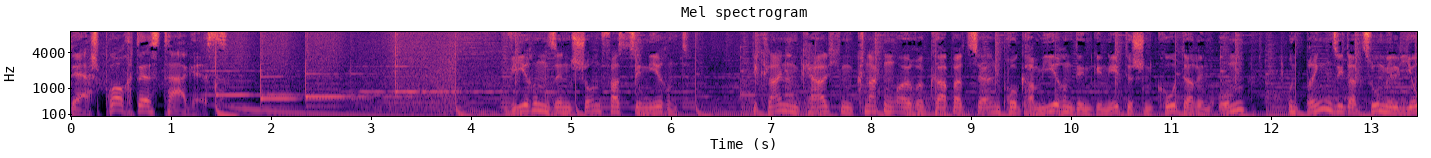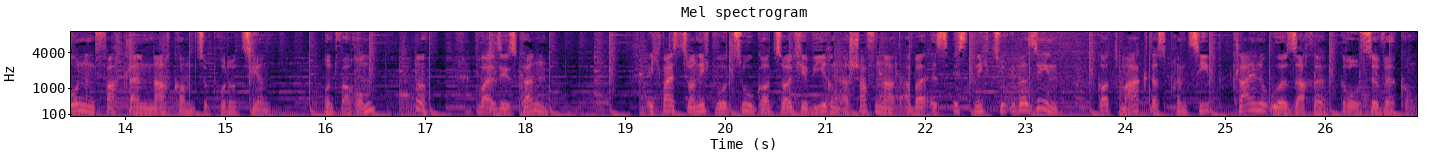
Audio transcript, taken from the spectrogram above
Der Spruch des Tages. Viren sind schon faszinierend. Die kleinen Kerlchen knacken eure Körperzellen, programmieren den genetischen Code darin um und bringen sie dazu, millionenfach kleine Nachkommen zu produzieren. Und warum? Hm, weil sie es können. Ich weiß zwar nicht, wozu Gott solche Viren erschaffen hat, aber es ist nicht zu übersehen. Gott mag das Prinzip kleine Ursache, große Wirkung.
